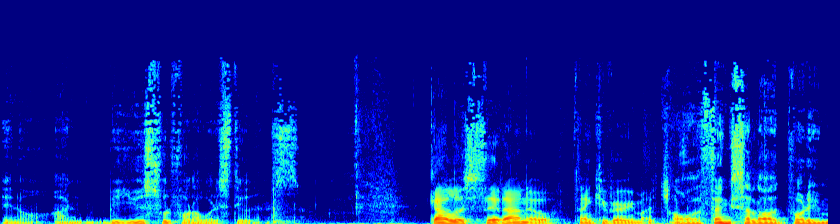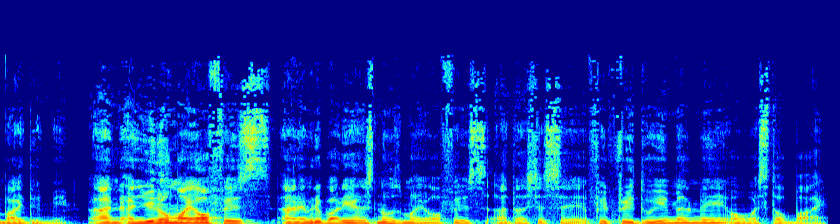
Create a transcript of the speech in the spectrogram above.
you know, and be useful for our students. Carlos Serrano, thank you very much. Oh, thanks a lot for inviting me. And and you know my office, and everybody else knows my office at HEC. Feel free to email me or stop by.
